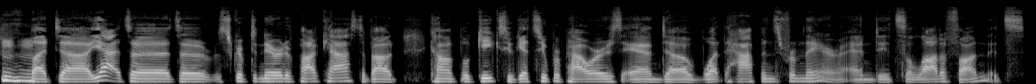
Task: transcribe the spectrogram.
Mhm. But uh, yeah, it's a it's a scripted narrative podcast about comic book geeks who get superpowers and uh, what happens from there. And it's a lot of fun. It's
